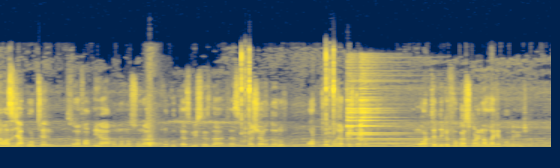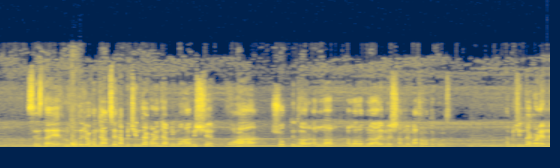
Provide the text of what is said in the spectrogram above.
নামাজে যা পড়ছেন, সুরা ফাতিহা, অন্যান্য সুরা, রকুত তাসবিহ, সেজদা তাশাহুদ দরুদ, অর্থ বোঝার চেষ্টা করেন। অর্থের দিকে ফোকাস করেন, আল্লাহকে পাবেন ইনশাআল্লাহ। সেজদায়, রুকুতে যখন যাচ্ছেন, আপনি চিন্তা করেন যে আপনি মহাবিশ্বের মহা শক্তিধর আল্লাহ আল্লাহ রবুল্লাহ আলমের সামনে মাথা নত করেছেন। আপনি চিন্তা করেন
